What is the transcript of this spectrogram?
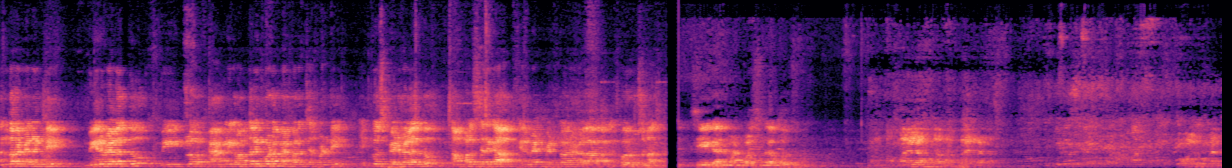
అందరూ వినండి. మీరు వెళ్ళొద్దు. మీ ఇంట్లో ఫ్యామిలీ అందరికి కూడా మెంబర్ చెప్పండి. ఎక్కువ స్పీడ్ వెళ్ళొద్దు. కంపల్సరిగా హెల్మెట్ పెట్టుకొని వెళ్ళాలని కోరుచున్నాను. సిఏ గారిని మాట్లాడాల్సిందిగా కోరుతున్నాను అమ్మాయిలా ఉన్నారు అబ్బాయి కదా ఓన్లీ ఉమెన్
